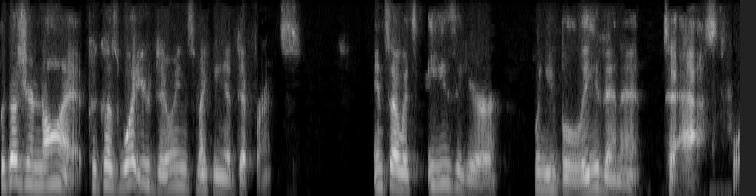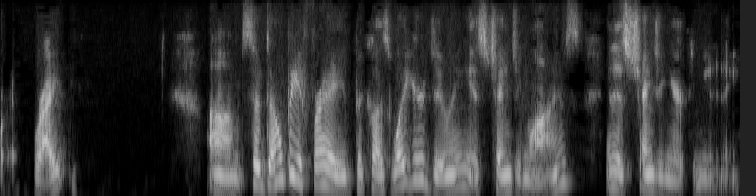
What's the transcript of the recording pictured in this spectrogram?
because you're not. Because what you're doing is making a difference. And so it's easier when you believe in it to ask for it, right? Um, so don't be afraid because what you're doing is changing lives and it's changing your community.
